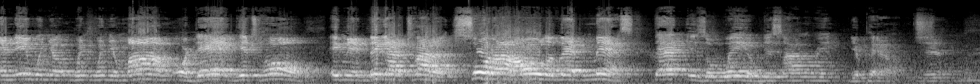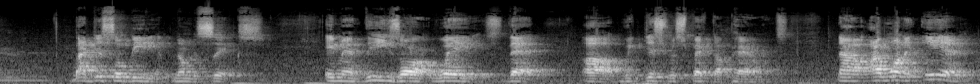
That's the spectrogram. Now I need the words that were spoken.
and then when your when, when your mom or dad gets home, amen, they got to try to sort out all of that mess. That is a way of dishonoring your parents Yeah. by disobedience. Number six. Amen. These are ways that uh, we disrespect our parents. Now, I want to end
